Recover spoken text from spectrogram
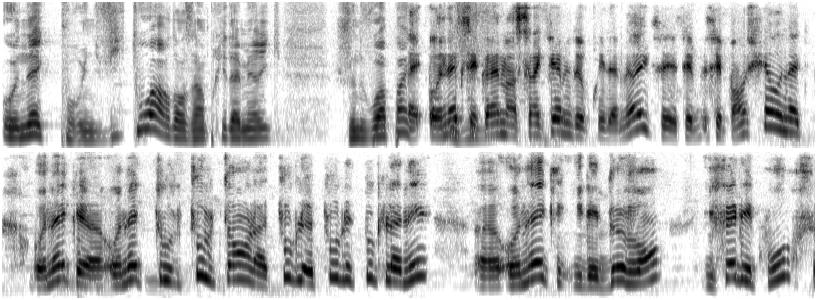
Onek pour une victoire dans un prix d'Amérique? Je ne vois pas. Mais Onek, je- c'est quand même un cinquième de prix d'Amérique. C'est- C'est c'est pas un chien, Onek. Onek, euh, Onek tout, tout le temps, là, tout le, tout le- toute l'année, euh, Onek, il est devant, il fait les courses,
